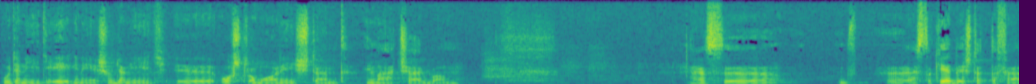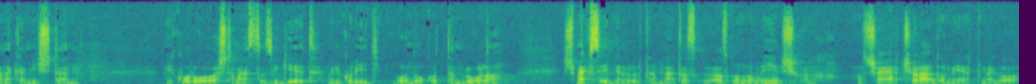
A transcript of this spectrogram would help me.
ugyanígy égni, és ugyanígy ostromolni Istent imádságban. Ez, ezt a kérdést tette fel nekem Isten, mikor olvastam ezt az igét, vagy mikor így gondolkodtam róla, és megszégyenültem, mert azt, azt gondolom, hogy én is a saját családomért, meg a,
